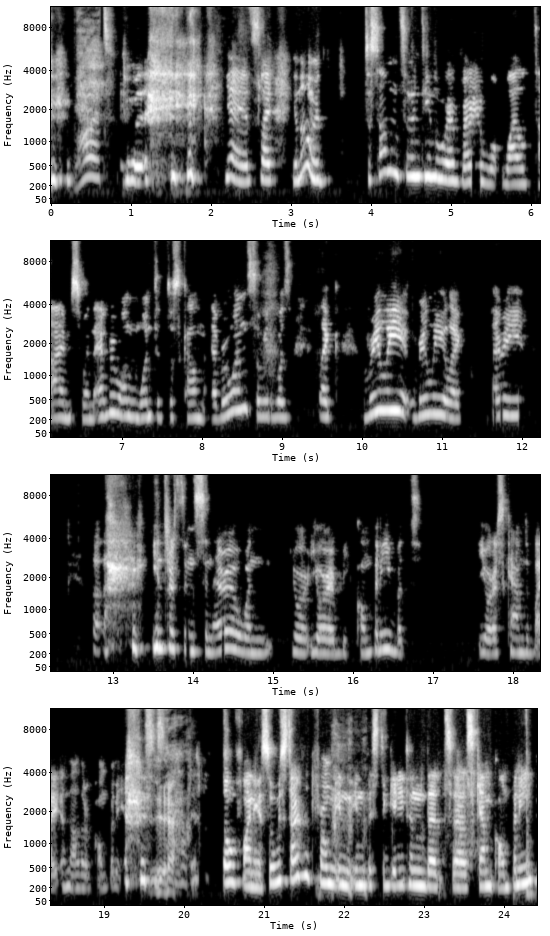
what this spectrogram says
What? Yeah it's like you know it, 2017 were very wild times when everyone wanted to scam everyone. So it was like really really like very uh, interesting scenario when you're you're a big company, but you're scammed by another company. yeah. so funny. So we started from in, investigating that uh, scam company,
